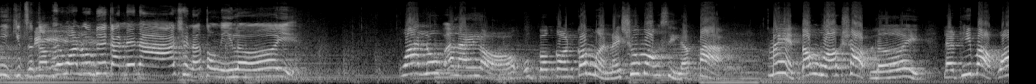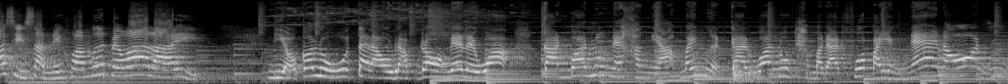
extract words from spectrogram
มีกิจกรรมให้วาดรูปด้วยกันด้วยนะเชิญนั่งตรงนี้เลย วาดรูปอะไรหรอ อุปกรณ์ก็เหมือนในชั่วโมงศิลปะ ไม่เห็นต้องเวิร์กช็อปเลย แล้วที่บอกว่าสีสันในความมืดแปลว่าอะไร เดี๋ยวก็รู้แต่เรารับรองได้เลยว่า การวาดรูปในครั้งเนี้ยไม่เหมือนการวาดรูปธรรมดาทั่วไปอย่างแน่นอนใช่ถ้างั้น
